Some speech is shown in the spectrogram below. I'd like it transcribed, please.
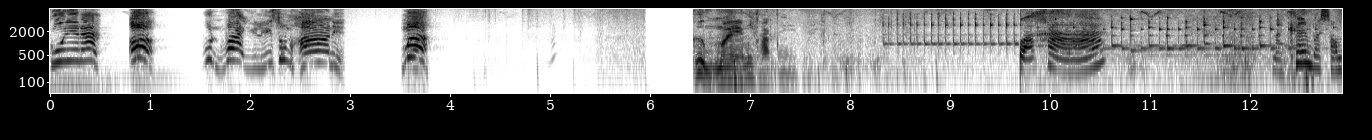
กูนี่นะ เออ วุ่นวายอีหลีซุ่มหานี่เมื่อคือแม่มึงคักนี่หัวขา มาขึ้นบสม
